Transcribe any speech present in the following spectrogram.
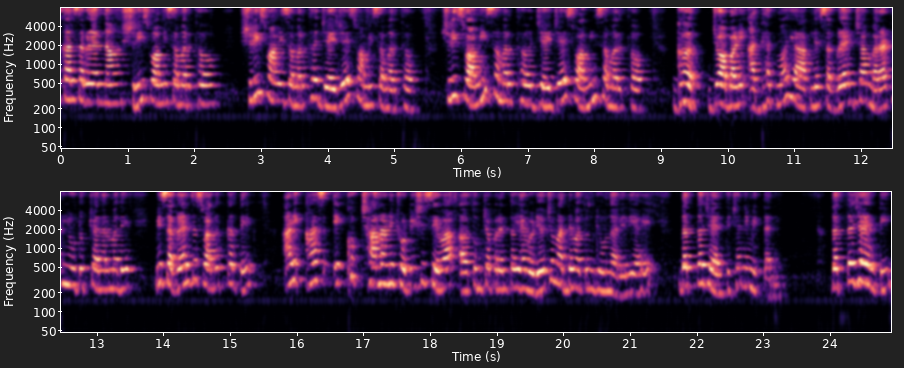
नमस्कार सगळ्यांना. श्री स्वामी समर्थ. श्री स्वामी समर्थ जय जय स्वामी समर्थ. श्री स्वामी समर्थ जय जय स्वामी समर्थ. घर जॉब आणि अध्यात्म या आपल्या सगळ्यांच्या मराठी युट्यूब चॅनलमध्ये मी सगळ्यांचं स्वागत करते. आणि आज एक खूप छान आणि छोटीशी सेवा तुमच्यापर्यंत या व्हिडिओच्या माध्यमातून घेऊन आलेली आहे. दत्त जयंतीच्या निमित्ताने. दत्त जयंती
